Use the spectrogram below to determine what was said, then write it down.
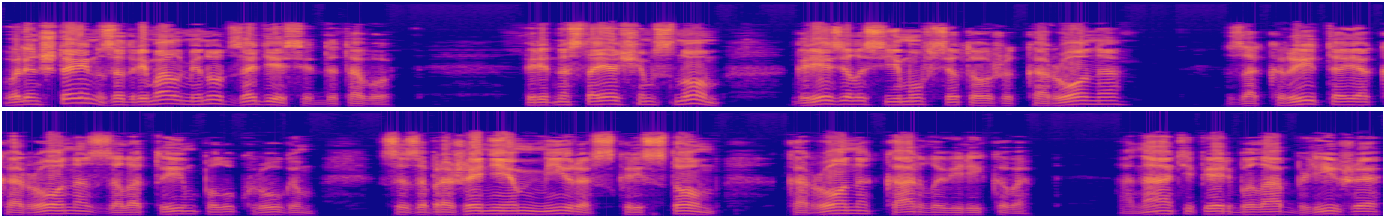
Валенштейн задремал минут за десять до того. Перед настоящим сном грезилось ему все то же — корона, закрытая корона с золотым полукругом, с изображением мира, с крестом, корона Карла Великого. Она теперь была ближе,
